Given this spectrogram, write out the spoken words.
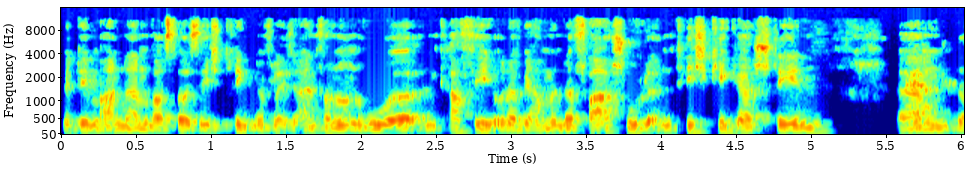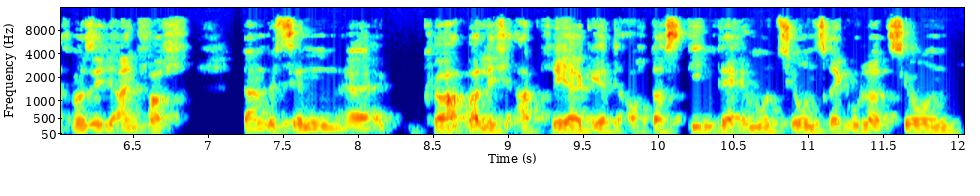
mit dem anderen, was weiß ich, trinkt man vielleicht einfach nur in Ruhe einen Kaffee oder wir haben in der Fahrschule einen Tischkicker stehen, ähm, ja. dass man sich einfach da ein bisschen äh, körperlich abreagiert. Auch das dient der Emotionsregulation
